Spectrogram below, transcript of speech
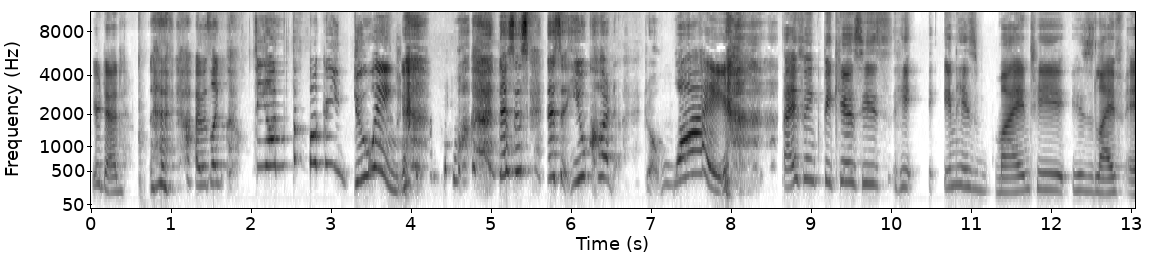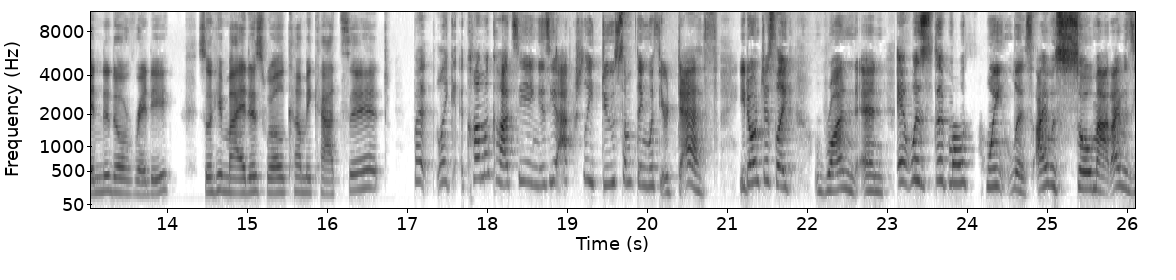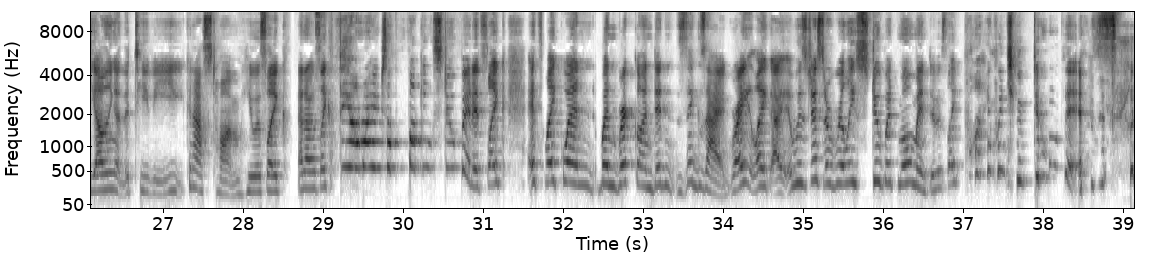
You're dead. I was like, Theon, what the fuck are you doing? this is this you could why? I think because he's he in his mind he his life ended already, so he might as well kamikaze it. But like kamikazeing is you actually do something with your death. You don't just like run and it was the most pointless. I was so mad. I was yelling at the TV. You can ask Tom. He was like and I was like, Theon, why are you so fucking stupid? It's like it's like when when Rickon didn't zigzag, right? Like I, it was just a really stupid moment. It was like, why would you do this?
